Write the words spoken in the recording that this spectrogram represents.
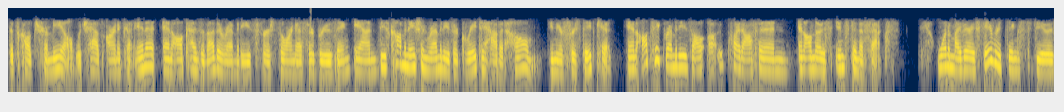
that's called Traumeel, which has arnica in it and all kinds of other remedies for soreness or bruising. And these combination remedies are great to have at home in your first aid kit. And I'll take remedies all, uh, quite often and I'll notice instant effects. One of my very favorite things to do is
